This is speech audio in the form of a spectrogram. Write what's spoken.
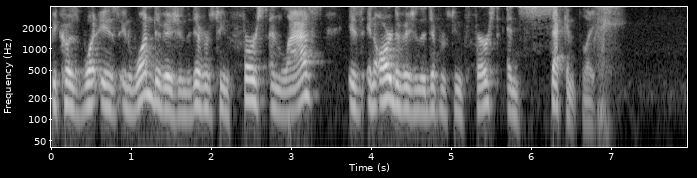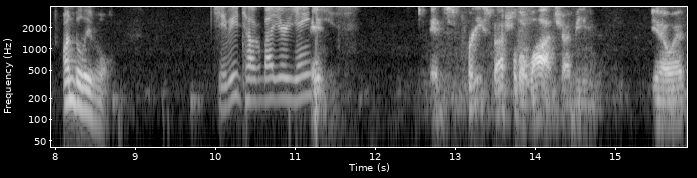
because what is in one division, the difference between first and last is in our division, the difference between first and second place. Unbelievable. Jimmy, talk about your Yankees. It, it's pretty special to watch. I mean, you know, it,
